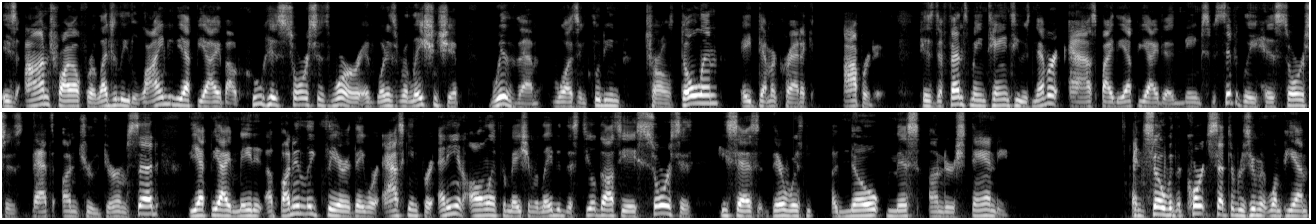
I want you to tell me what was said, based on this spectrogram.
is on trial for allegedly lying to the FBI about who his sources were and what his relationship with them was, including Charles Dolan, a Democratic operative. His defense maintains he was never asked by the FBI to name specifically his sources. That's untrue. Durham said the FBI made it abundantly clear they were asking for any and all information related to the Steele dossier sources. He says there was no misunderstanding. And so, with the court set to resume at 1 p.m.,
